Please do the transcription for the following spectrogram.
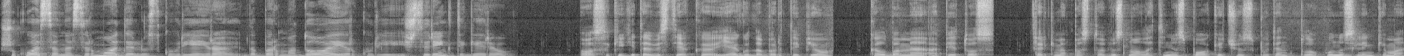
šukuosenas ir modelius, kurie yra dabar madoje ir kurį išsirinkti geriau. O sakykite vis tiek, jeigu dabar taip jau kalbame apie tuos tarkime, pastovius nuolatinius pokyčius, būtent plaukų nuslinkimą,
